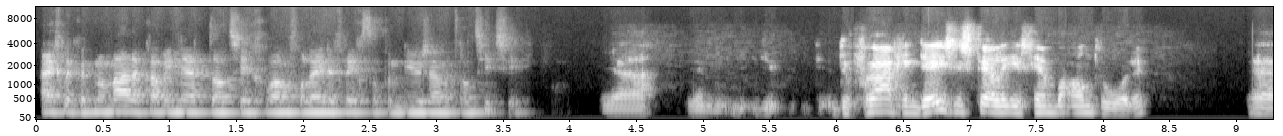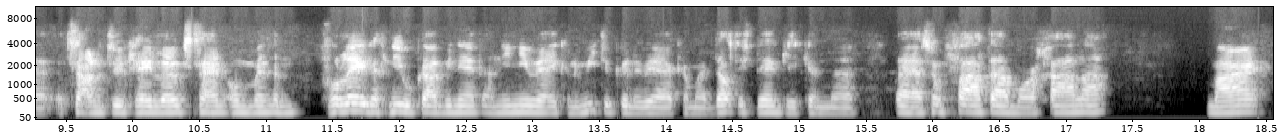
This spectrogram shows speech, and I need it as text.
eigenlijk het normale kabinet dat zich gewoon volledig richt op een duurzame transitie? Ja, de, vraag in deze stellen is hem beantwoorden. Uh, het zou natuurlijk heel leuk zijn om met een volledig nieuw kabinet aan die nieuwe economie te kunnen werken, maar dat is denk ik een, uh, nou ja, zo'n fata morgana. Maar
